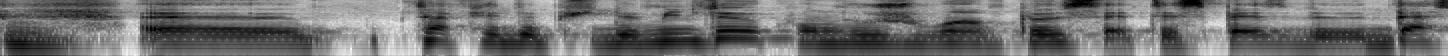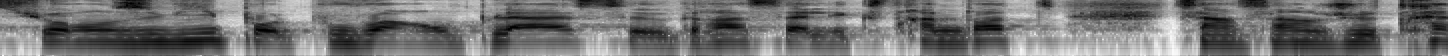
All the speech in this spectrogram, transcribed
Mmh ça fait depuis 2002 qu'on nous joue un peu cette espèce d'assurance vie pour le pouvoir en place euh, grâce à l'extrême droite. C'est un jeu très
